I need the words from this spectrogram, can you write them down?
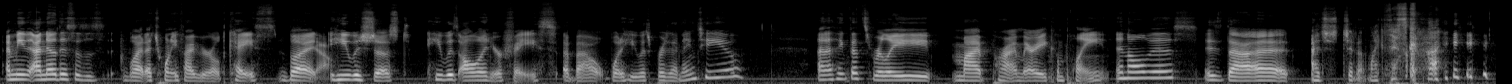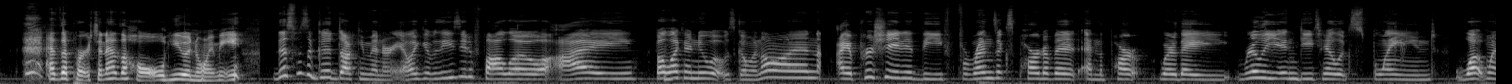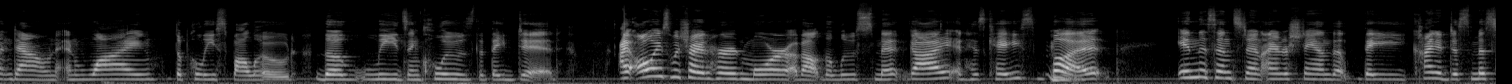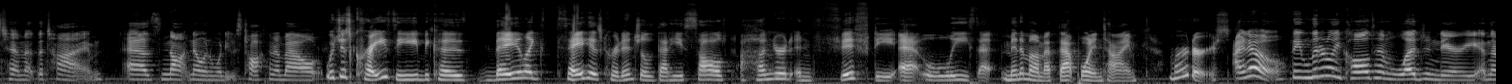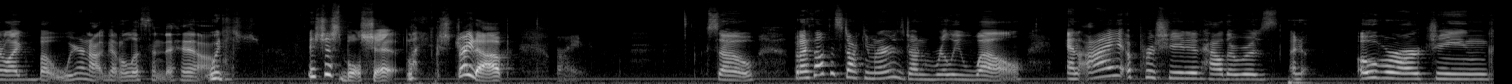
I mean, I know this is what a 25 year old case, but Yeah. he was just, he was all in your face about what he was presenting to you. And I think that's really my primary complaint in all this is that I just didn't like this guy. as a person, as a whole, you annoy me. This was a good documentary. Like, it was easy to follow. I felt like I knew what was going on. I appreciated the forensics part of it and the part where they really in detail explained what went down and why the police followed the leads and clues that they did. I always wish I had heard more about the Lou Smith guy and his case, mm-hmm. but in this instant, I understand that they kind of dismissed him at the time as not knowing what he was talking about. Which is crazy because they like say his credentials that he solved 150 at least, at minimum at that point in time, murders. I know. They literally called him legendary, and they're like, but we're not going to listen to him. Which is just bullshit. Like, straight up. Right. So, but I thought this documentary was done really well. And I appreciated how there was an overarching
